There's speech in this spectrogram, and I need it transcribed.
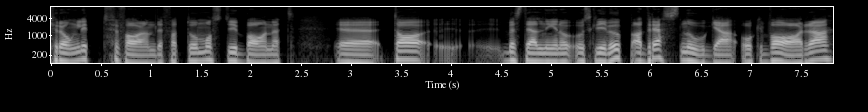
krångligt förfarande för att då måste ju barnet eh, ta beställningen och, och skriva upp adress noga och vara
